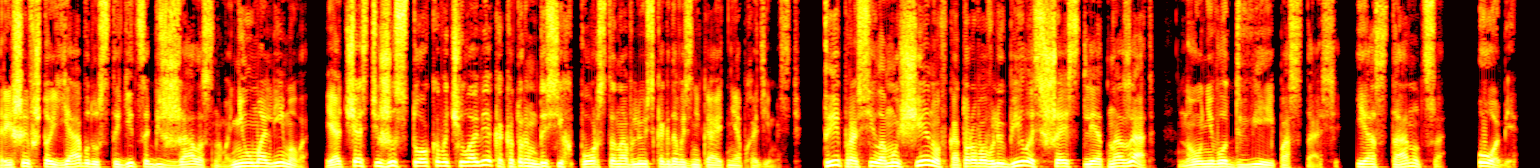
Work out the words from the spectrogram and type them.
решив, что я буду стыдиться безжалостного, неумолимого и отчасти жестокого человека, которым до сих пор становлюсь, когда возникает необходимость. Ты просила мужчину, в которого влюбилась шесть лет назад, но у него две ипостаси, и останутся обе.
